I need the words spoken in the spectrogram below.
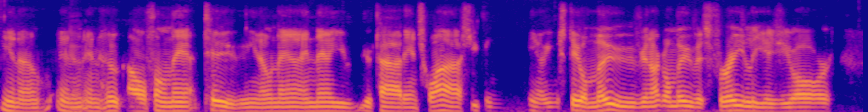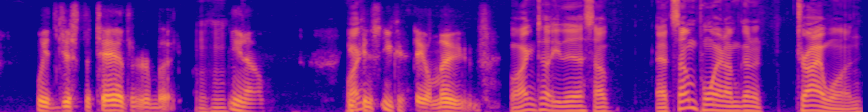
you know, and, and hook off on that too, you know, now and now you you're tied in twice. You can you know, you can still move. You're not gonna move as freely as you are with just the tether, but hmm you know, Well, you can you can still move. Well, I can tell you this: I, at some point, I'm going to try one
